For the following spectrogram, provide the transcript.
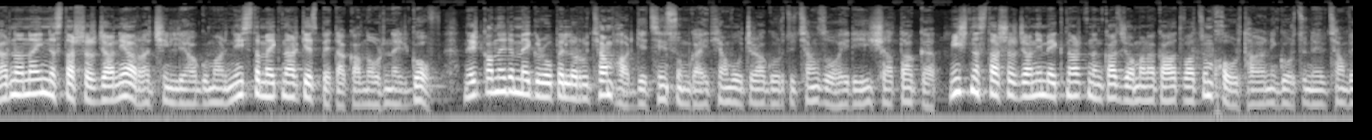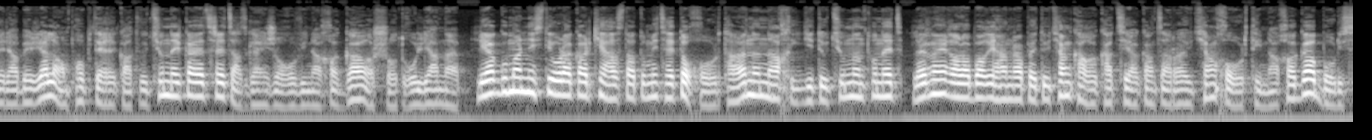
Գառնանային նստաշրջանի առաջին լիագումար նիստը մեկնարկեց պետական օրներգով։ Ներկաները մեկ րոպե լռությամբ հարգեցին Սումգայիթյան ոչրագործության զոհերի հիշատակը։ Միշտ նստաշրջանի մեկնարկն ընկած ժամանակահատվածում խորհրդարանի գործունեության վերաբերյալ ամփոփ տեղեկատվություն ներկայացրեց ազգային ժողովի նախագահ Աշոտ Ղուլյանը։ Լիագումար նիստի օրակարգի հաստատումից հետո խորհրդարանը նախ իգիտություն ընդունեց Լեռնային Ղարաբաղի Հանրապետության քաղաքացիական ծառայության խորհրդի նախագահ Բորիս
